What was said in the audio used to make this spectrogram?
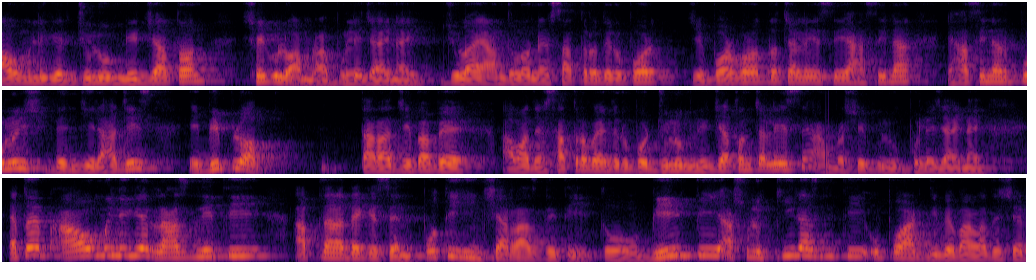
আওয়ামী লীগের জুলুম নির্যাতন, সেগুলো আমরা ভুলে যাই নাই। জুলাই আন্দোলনের ছাত্রদের উপর যে বর্বরতা চালিয়েছে হাসিনা হাসিনার পুলিশ বেনজির আজিজ, এই বিপ্লব, তারা যেভাবে আমাদের ছাত্র ভাইদের উপর জুলুম নির্যাতন চালিয়েছে, আমরা সেগুলো ভুলে যাই নাই। এতএব আওয়ামী লীগের রাজনীতি, আপনারা দেখেছেন প্রতিহিংসার রাজনীতি। তো বিএনপি আসলে কি রাজনীতি উপহার দিবে বাংলাদেশের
